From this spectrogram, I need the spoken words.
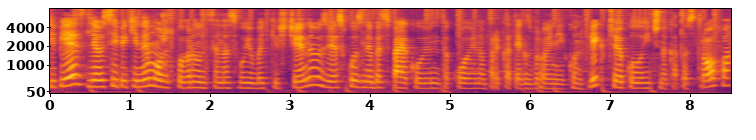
TPS для осіб, які не можуть повернутися на свою батьківщину у зв'язку з небезпекою, такою, наприклад, як збройний конфлікт чи екологічна катастрофа.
